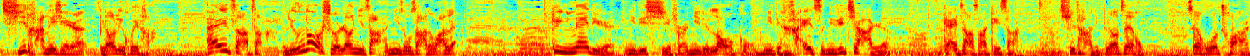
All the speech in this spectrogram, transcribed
其他那些人不要理会他，爱咋咋。领导说让你咋，你就咋就完了。给你爱的人，你的媳妇儿、你的老公、你的孩子、你的家人，该咋啥给啥，其他的不要在乎，在乎我穿。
